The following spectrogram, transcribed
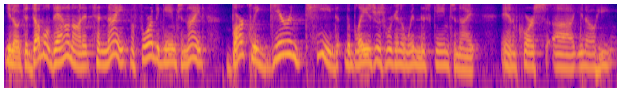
you know, to double down on it tonight, before the game tonight, Barkley guaranteed the Blazers were going to win this game tonight. And of course, uh, you know, he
